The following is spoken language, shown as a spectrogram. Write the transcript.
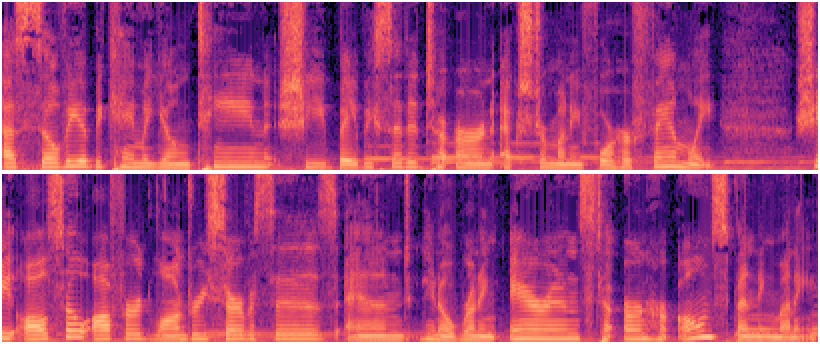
As Sylvia became a young teen, she babysitted to earn extra money for her family. She also offered laundry services and, you know, running errands to earn her own spending money.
